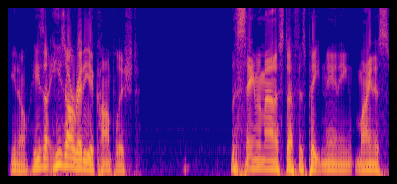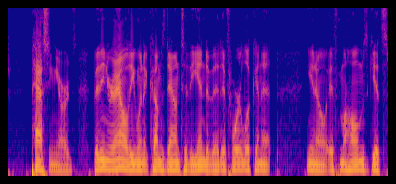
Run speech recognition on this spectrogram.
you know, he's uh, he's already accomplished the same amount of stuff as Peyton Manning minus passing yards. But in reality, when it comes down to the end of it, if we're looking at, you know, if Mahomes gets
